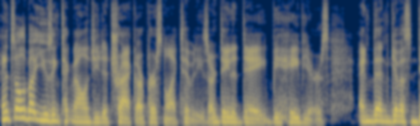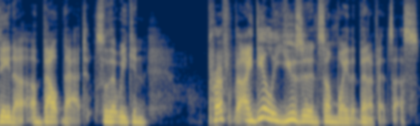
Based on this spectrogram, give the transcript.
And it's all about using technology to track our personal activities, our day-to-day behaviors, and then give us data about that so that we can pref- ideally use it in some way that benefits us,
